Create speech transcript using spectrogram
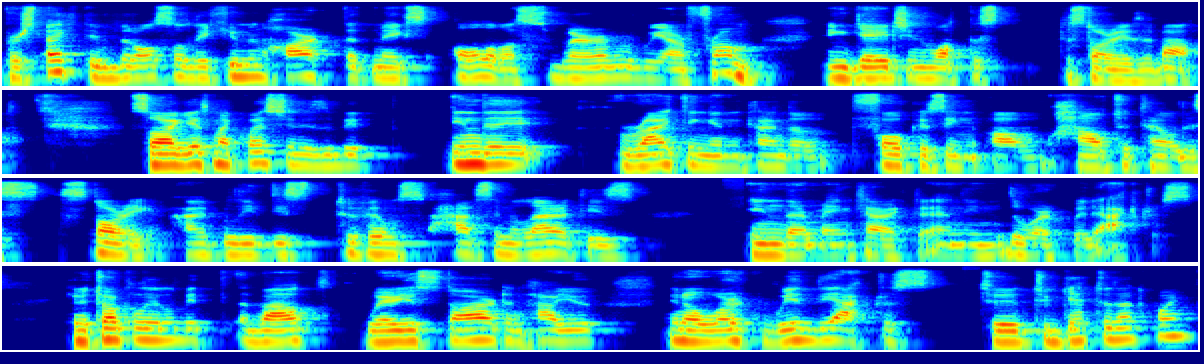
perspective, but also the human heart that makes all of us, wherever we are from, engage in what the, the story is about. So I guess my question is a bit in the writing and kind of focusing of how to tell this story. I believe these two films have similarities in their main character and in the work with the actress. Can you talk a little bit about where you start and how you, you know, work with the actress to to get to that point?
